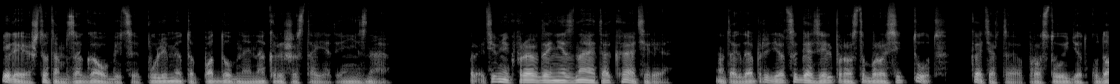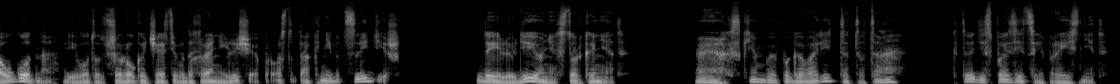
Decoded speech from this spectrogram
или что там за гаубицы, пулемета подобные на крыше стоят, я не знаю. Противник, правда, не знает о катере. Но тогда придется газель просто бросить тут. Катер-то просто уйдет куда угодно. Его тут в широкой части водохранилища просто так не следишь. Да и людей у них столько нет. Эх, с кем бы поговорить-то тут, а? Кто диспозиции прояснит?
